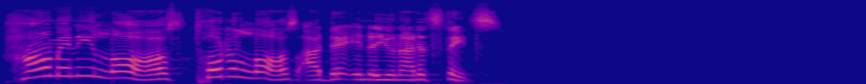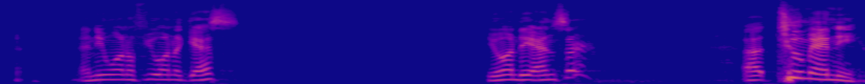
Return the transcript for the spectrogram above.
how many laws, total laws, are there in the United States? Any one of you want to guess? You want the answer? Uh, too many.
